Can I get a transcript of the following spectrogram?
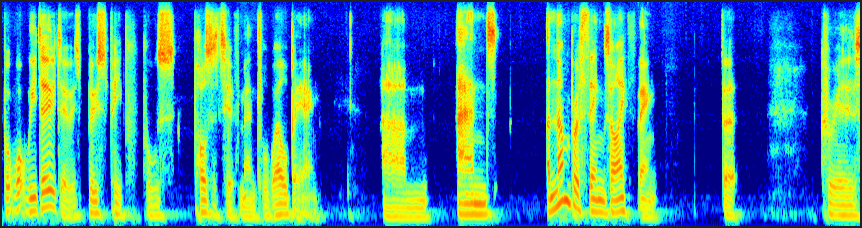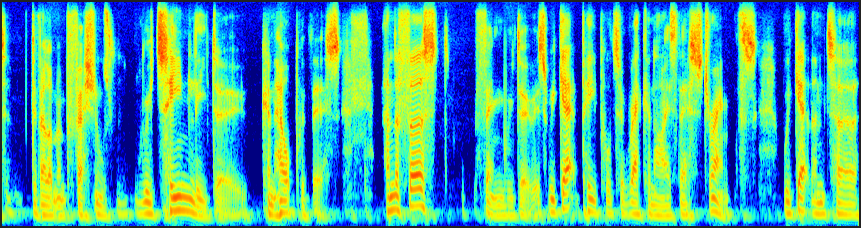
but what we do do is boost people's positive mental well-being. Um, and a number of things I think that careers development professionals routinely do can help with this. And the first thing we do is we get people to recognize their strengths. We get them to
